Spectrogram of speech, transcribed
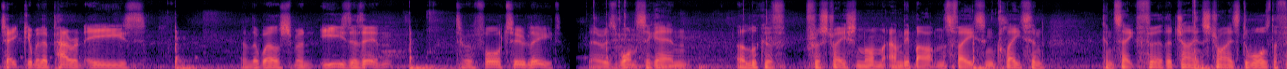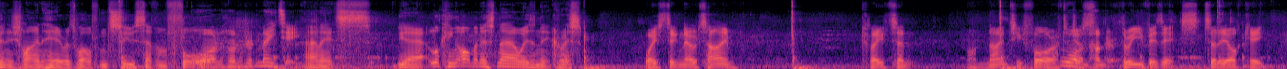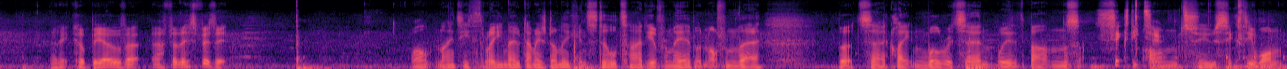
taken with apparent ease. And the Welshman eases in to a 4-2 lead. There is once again a look of frustration on Andy Baetens' face, and Clayton can take further giant strides towards the finish line here as well from 274. 180. And it's, yeah, looking ominous now, isn't it, Chris? Wasting no time. Clayton on 94 after just three visits to the oche. And it could be over after this visit. Well, 93, no damage done. He can still tidy up from here, but not from there. But uh, Clayton will return with Baetens 62. on 261.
